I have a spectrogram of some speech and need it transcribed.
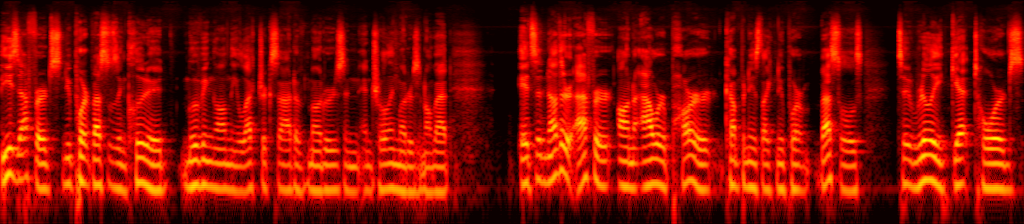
These efforts, Newport Vessels included, moving on the electric side of motors and, and trolling motors and all that. It's another effort on our part, companies like Newport Vessels, to really get towards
